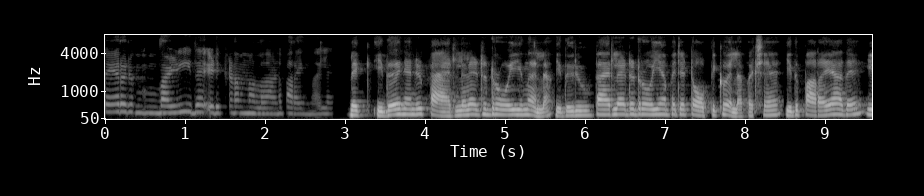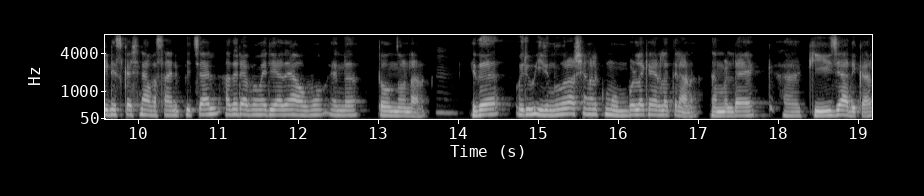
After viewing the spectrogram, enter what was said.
വേറൊരു വഴി ഇത് എടുക്കണം എന്നുള്ളതാണ് പറയുന്നത് അല്ലെ? ലൈക്ക് ഇത് ഞാനൊരു പാരലൽ ആയിട്ട് ഡ്രോ ചെയ്യുന്നതല്ല. ഇതൊരു പാരലൽ ആയിട്ട് ഡ്രോ ചെയ്യാൻ പറ്റിയ ടോപ്പിക്കും അല്ല. പക്ഷെ ഇത് പറയാതെ ഈ ഡിസ്കഷൻ അവസാനിപ്പിച്ചാൽ അതൊരു അപമര്യാദ ആവുമോ എന്ന് തോന്നുന്നോണ്ടാണ്. ഇത് ഒരു ഇരുന്നൂറ് വർഷങ്ങൾക്ക് മുമ്പുള്ള കേരളത്തിലാണ്. നമ്മളുടെ കീഴ്ജാതിക്കാർ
